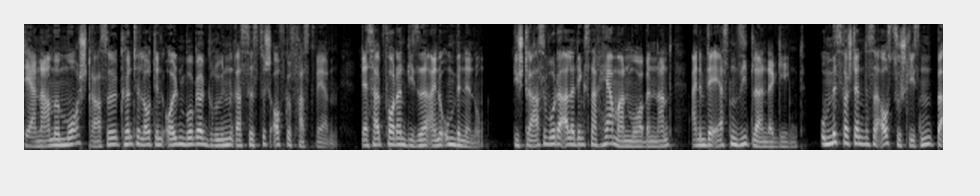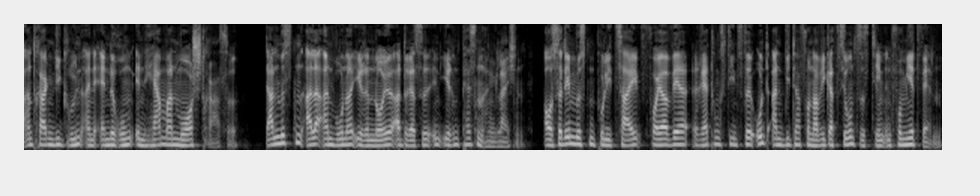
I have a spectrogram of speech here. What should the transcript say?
Der Name Moorstraße könnte laut den Oldenburger Grünen rassistisch aufgefasst werden. Deshalb fordern diese eine Umbenennung. Die Straße wurde allerdings nach Hermann Moor benannt, einem der ersten Siedler in der Gegend. Um Missverständnisse auszuschließen, beantragen die Grünen eine Änderung in Hermann Moor Straße. Dann müssten alle Anwohner ihre neue Adresse in ihren Pässen angleichen. Außerdem müssten Polizei, Feuerwehr, Rettungsdienste und Anbieter von Navigationssystemen informiert werden.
